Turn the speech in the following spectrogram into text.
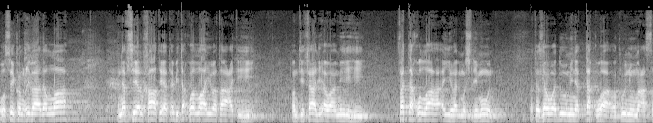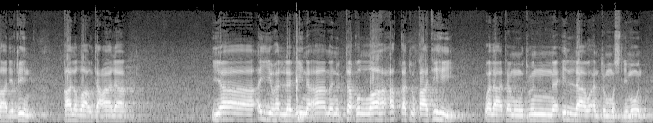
أوصيكم عباد الله نفسي الخاطئة بتقوى الله وطاعته وامتثال أوامره فاتقوا الله أيها المسلمون وتزودوا من التقوى وكونوا مع الصادقين قال الله تعالى يا أيها الذين آمنوا اتقوا الله حق تقاته ولا تموتن إلا وأنتم مسلمون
